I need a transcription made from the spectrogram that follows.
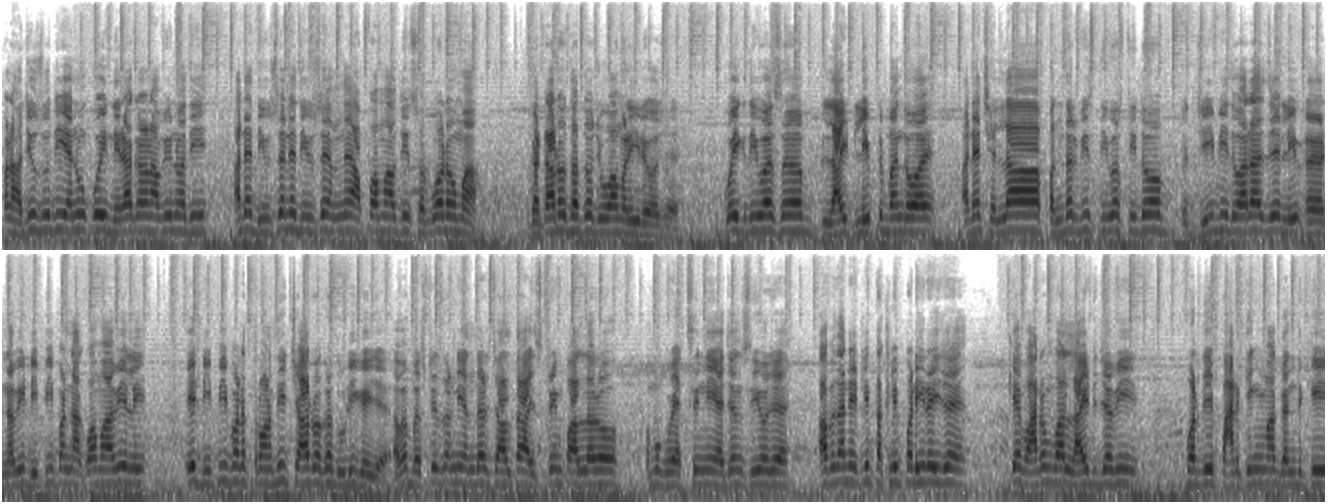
પણ હજુ સુધી એનું કોઈ નિરાકરણ આવ્યું નથી અને દિવસે ને દિવસે એમને આપવામાં આવતી સગવડોમાં ઘટાડો થતો જોવા મળી રહ્યો છે. કોઈક દિવસ લાઇટ લિફ્ટ બંધ હોય અને છેલ્લા પંદર વીસ દિવસથી તો જીબી દ્વારા જે નવી ડીપી પણ નાખવામાં આવેલી, એ ડીપી પણ ત્રણથી ચાર વખત ઉડી ગઈ છે. હવે બસ સ્ટેશનની અંદર ચાલતા આઈસ્ક્રીમ પાર્લરો, અમુક વેક્સિનની એજન્સીઓ છે, આ બધાને એટલી તકલીફ પડી રહી છે કે વારંવાર લાઇટ જવી, ઉપરથી પાર્કિંગમાં ગંદકી,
